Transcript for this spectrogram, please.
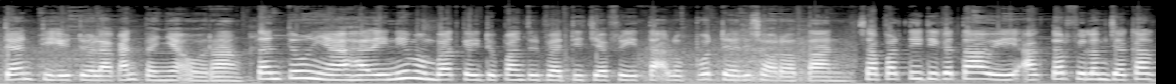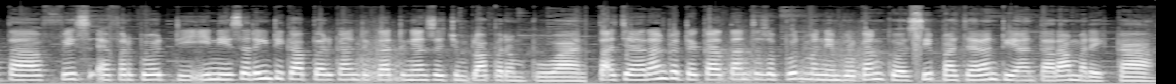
dan diidolakan banyak orang. Tentunya hal ini membuat kehidupan pribadi Jeffrey tak luput dari sorotan. Seperti diketahui, aktor film Jakarta, Fish Everbody ini sering dikabarkan dekat dengan sejumlah perempuan. Tak jarang kedekatan kedekatan tersebut menimbulkan gosip pacaran di antara mereka.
